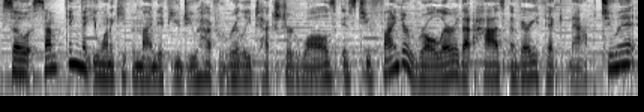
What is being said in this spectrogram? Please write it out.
So something that you want to keep in mind if you do have really textured walls is to find a roller that has a very thick nap to it.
